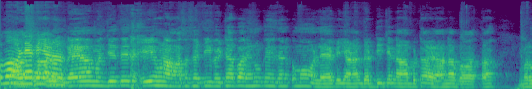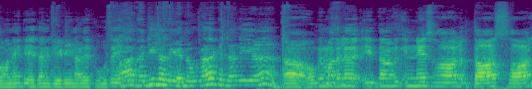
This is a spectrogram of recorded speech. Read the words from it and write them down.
ਘਮਾਉਣ ਲੈ ਕੇ ਜਾਣਾ। ਹੋ ਗਏ ਆ ਮੰਜੇ ਤੇ ਤੇ ਇਹ ਹੁਣ ਆਸ ਸੱਟੀ ਬੈਠਾ ਪਰ ਇਹਨੂੰ ਕਿਸੇ ਦਿਨ ਘਮਾਉਣ ਲੈ ਕੇ ਜਾਣਾ। ਗੱਡੀ 'ਚ ਨਾ ਬਿਠਾਇਆ ਨਾ ਵਾਸਤਾ। ਮਰੋਨੇ ਕਿਸੇ ਦਿਨ ਗੇੜੀ ਨਾਲੇ ਖੂਹ ਤੇ। ਆ ਗੱਡੀ ਤਾਂ ਦੇਖ ਦਊਗਾ ਕਿੱਦਾਂ ਦੀ ਆ। ਆਹੋ ਵੀ ਮਤਲਬ ਇਦਾਂ ਵੀ ਇੰਨੇ ਸਾਲ 10 ਸਾਲ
